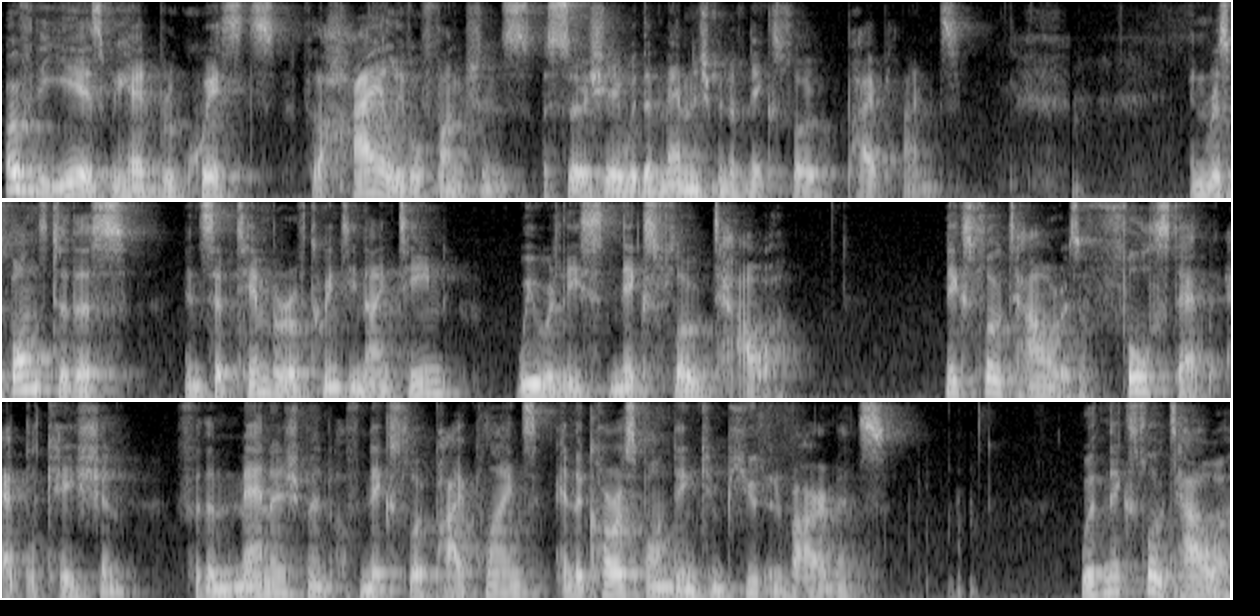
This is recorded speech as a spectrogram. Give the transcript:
Over the years, we had requests for the higher level functions associated with the management of Nextflow pipelines. In response to this, in September of 2019, we released Nextflow Tower. Nextflow Tower is a full stack application for the management of Nextflow pipelines and the corresponding compute environments. With Nextflow Tower,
